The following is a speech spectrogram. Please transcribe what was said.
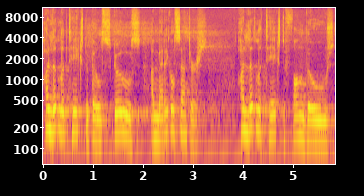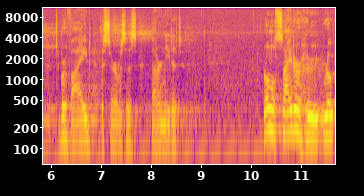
How little it takes to build schools and medical centres. How little it takes to fund those to provide the services that are needed. Ronald Sider, who wrote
